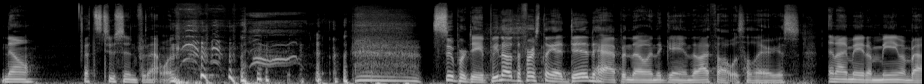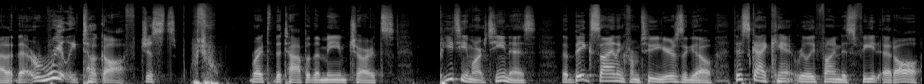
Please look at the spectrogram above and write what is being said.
No, that's too soon for that one. Super deep. You know, the first thing that did happen, though, in the game that I thought was hilarious, and I made a meme about it that really took off, just right to the top of the meme charts. Pity Martinez, the big signing from two years ago, this guy can't really find his feet at all.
